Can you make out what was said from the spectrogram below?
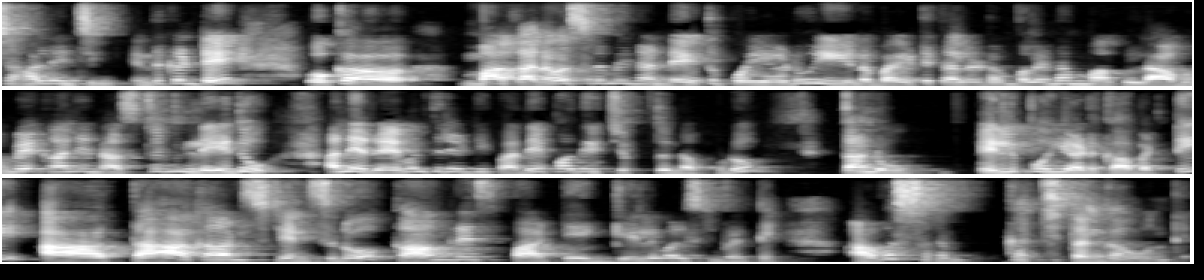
ఛాలెంజింగ్ ఎందుకంటే ఒక మాకు అనవసరమైన నేత పోయాడు ఈయన బయటకు వెళ్ళడం వలన మాకు లాభమే కానీ నష్టం లేదు అని రేవంత్ రెడ్డి పదే పదే చెప్తున్నప్పుడు తను వెళ్ళిపోయాడు కాబట్టి ఆ త- ఆ కాన్స్టిట్యున్సీలో కాంగ్రెస్ పార్టీ గెలవలసినటువంటి అవసరం ఖచ్చితంగా ఉంది.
